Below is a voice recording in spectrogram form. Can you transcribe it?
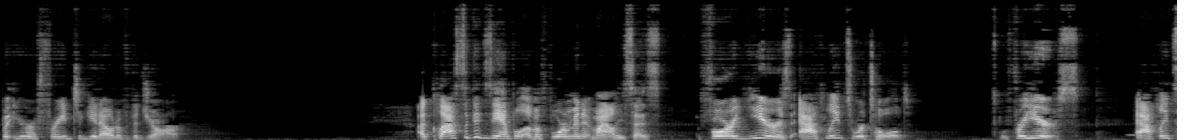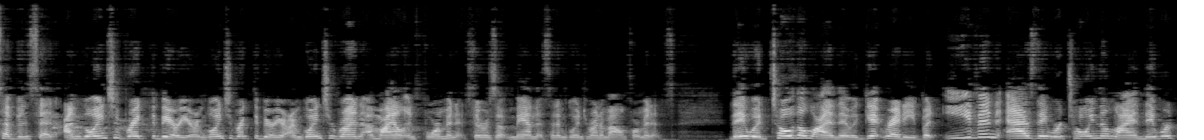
but you're afraid to get out of the jar. A classic example of a four minute mile, he says, for years, athletes were told, for years, athletes have been said, I'm going to break the barrier. I'm going to break the barrier. I'm going to run a mile in four minutes. There was a man that said, I'm going to run a mile in four minutes. They would toe the line. They would get ready. But even as they were towing the line, they were,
